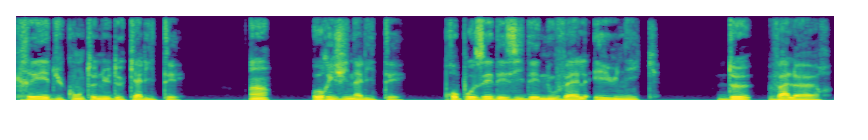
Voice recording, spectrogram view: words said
Créer du contenu de qualité. 1. Originalité. Proposer des idées nouvelles et uniques. 2. Valeur.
